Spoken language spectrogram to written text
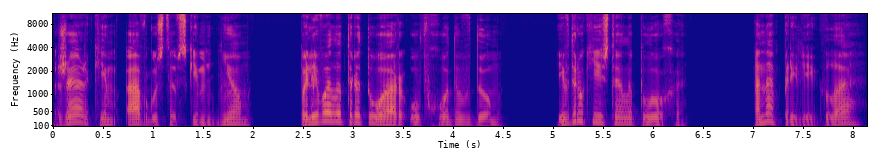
Жарким августовским днем поливала тротуар у входа в дом, и вдруг ей стало плохо. Она прилегла,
